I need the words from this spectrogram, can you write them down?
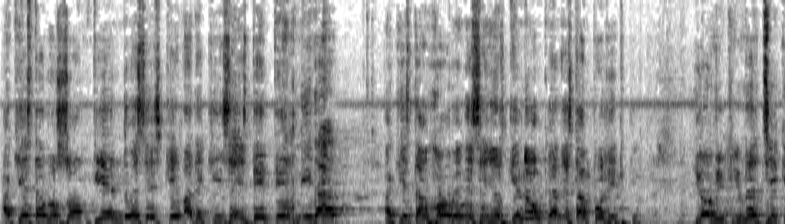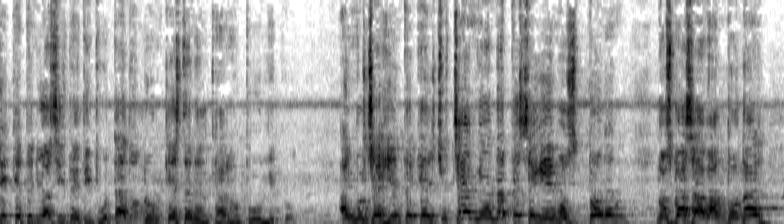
Aquí estamos rompiendo ese esquema de 15 años de eternidad. Aquí están jóvenes, señores, que nunca han estado en política. Yo mi primer cheque que he tenido así de diputado nunca está en el cargo público. Hay mucha gente que ha dicho, Changi, andate, seguimos. ¿Dónde nos vas a abandonar?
